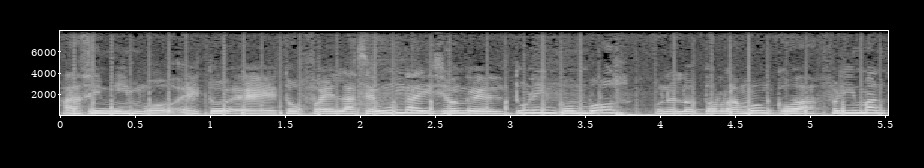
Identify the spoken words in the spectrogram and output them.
Asimismo, esto, esto fue la segunda edición del Touring con Voz con el doctor Ramón Coa Freeman.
